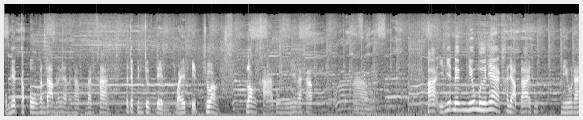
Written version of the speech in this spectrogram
ผมเรียกกระโปรงกันด้ามแล้วกันนะครับ ด้านข้างก็จะเป็นจุดเด่นไว้ปิดช่วงล่องขาตรงนี้นะครับอ่าอ่าอีกนิดนึงนิ้วมือเนี่ยขยับได้ทุกนิ้วนะ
